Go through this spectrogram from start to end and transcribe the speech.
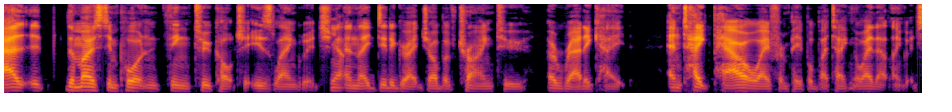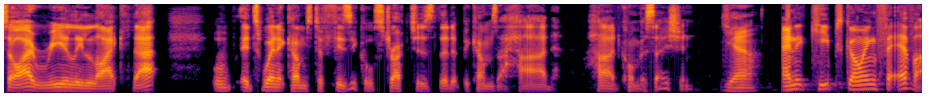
as it, the most important thing to culture is language, Yeah. and they did a great job of trying to eradicate and take power away from people by taking away that language. So I really like that. It's when it comes to physical structures that it becomes a hard, hard conversation. yeah, and it keeps going forever,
